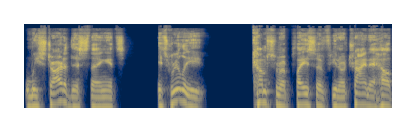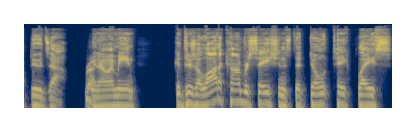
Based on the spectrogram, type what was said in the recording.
when we started this thing, it's, it's really comes from a place of, you know, trying to help dudes out. Right. You know, I mean, there's a lot of conversations that don't take place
